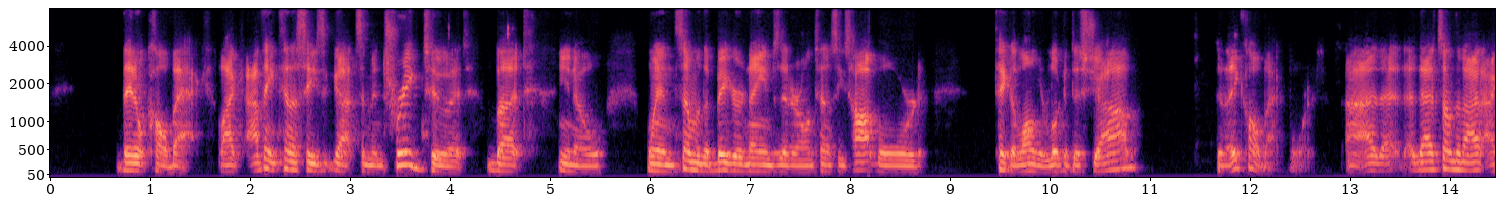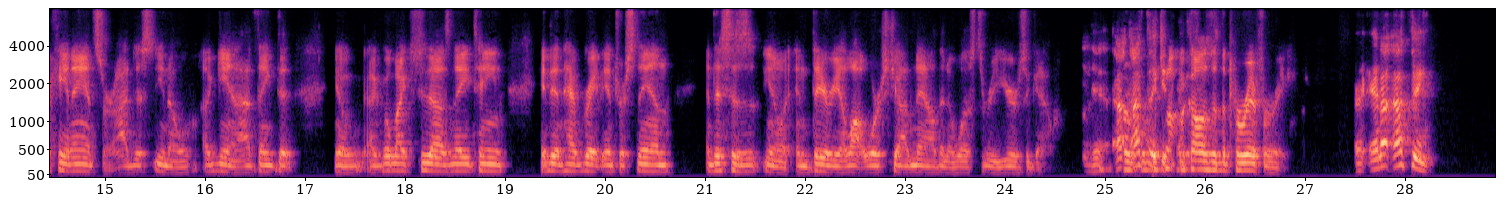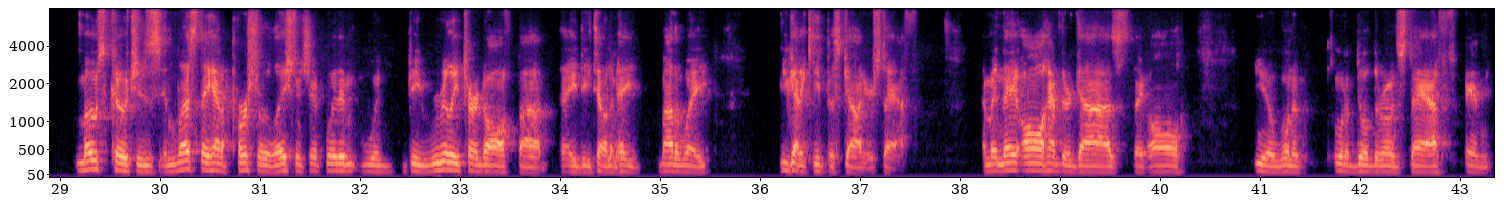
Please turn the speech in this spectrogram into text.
they don't call back. Like I think Tennessee's got some intrigue to it, but you know, when some of the bigger names that are on Tennessee's hot board take a longer look at this job, do they call back for it? That, that's something I, I can't answer. I just, you know, again, I think that, you know, I go back to 2018, it didn't have great interest then and this is you know in theory a lot worse job now than it was three years ago. Yeah, I, I think it, because of the periphery. And I, I think most coaches, unless they had a personal relationship with him, would be really turned off by AD telling him, "Hey, by the way, you got to keep this guy on your staff." I mean, they all have their guys. They all, you know, want to want to build their own staff, and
